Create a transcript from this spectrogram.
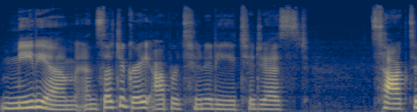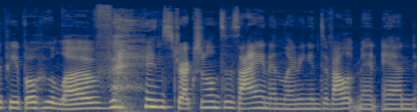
medium and such a great opportunity to just talk to people who love instructional design and learning and development and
